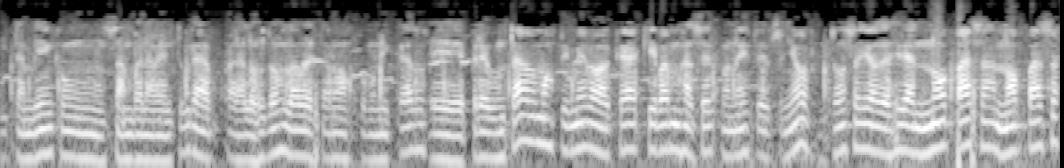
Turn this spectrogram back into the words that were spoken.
y también con San Buenaventura, para los dos lados estamos comunicados, eh, preguntábamos primero acá qué vamos a hacer con este señor. Entonces ellos decían, no pasa, no pasa,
